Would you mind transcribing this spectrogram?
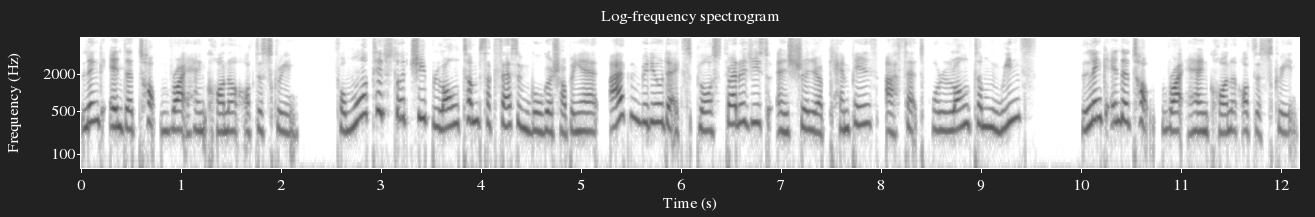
Link in the top right hand corner of the screen. For more tips to achieve long-term success in Google Shopping Ads, I have a video that explores strategies to ensure your campaigns are set for long-term wins. Link in the top right-hand corner of the screen.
